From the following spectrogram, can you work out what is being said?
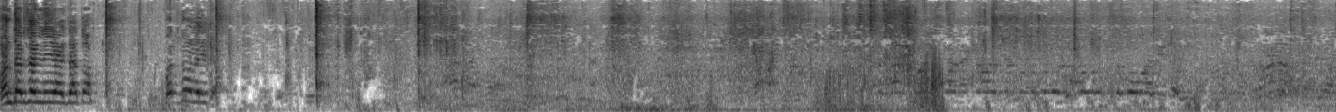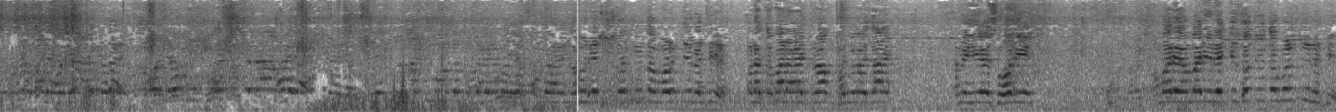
અંદર જઈને લઈ આવી જાતો બધું લઈ જા રેતી રેતી નથી અને તમારા આ ટ્રક ખંજવાઈ જાય. અને એ સોરી. અમારે અમારી રેતી શોધવી તો મળતી નથી.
